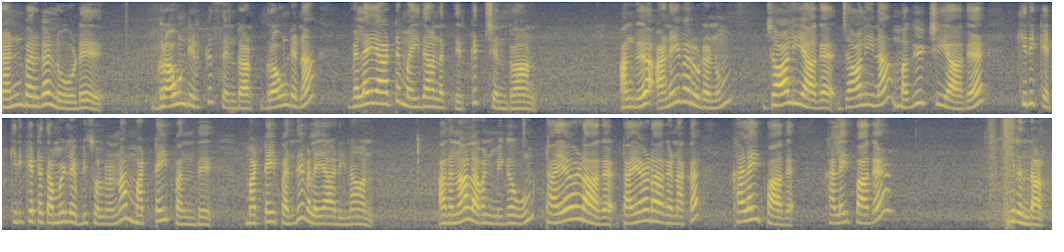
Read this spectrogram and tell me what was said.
நண்பர்களோடு கிரவுண்டிற்கு சென்றான். கிரவுண்டுனா விளையாட்டு மைதானத்திற்கு சென்றான். அங்கு அனைவருடனும் ஜாலியாக ஜாலினா மகிழ்ச்சியாக கிரிக்கெட் கிரிக்கெட்டை தமிழில் எப்படி சொல்கிறேன்னா மட்டை பந்து மட்டை பந்து விளையாடினான். அதனால் அவன் மிகவும் டயர்டாக டயர்டாகனாக்கா களைப்பாக களைப்பாக இருந்தான்.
